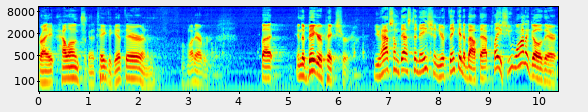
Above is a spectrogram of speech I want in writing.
right? How long is it going to take to get there and whatever. But in the bigger picture, you have some destination. You're thinking about that place. You want to go there.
